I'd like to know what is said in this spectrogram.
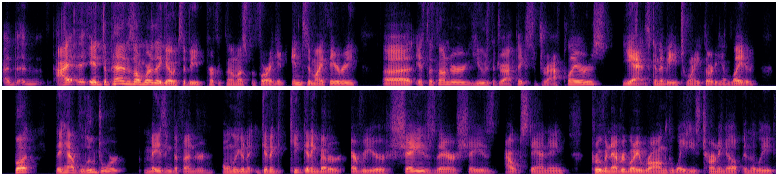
I, it depends on where they go. To be perfectly honest, before I get into my theory, uh, if the Thunder use the draft picks to draft players, yeah, it's going to be 2030 and later. But they have Lu Dort, amazing defender, only going to going to keep getting better every year. Shai's there. Shai is outstanding, proving everybody wrong the way he's turning up in the league.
